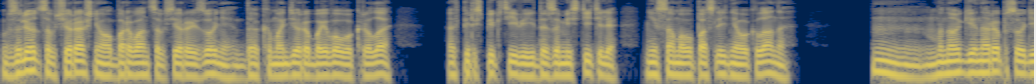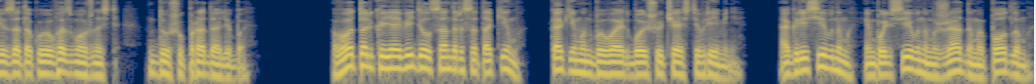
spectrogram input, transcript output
Взлет со вчерашнего оборванца в серой зоне до командира боевого крыла, а в перспективе и до заместителя не самого последнего клана. Хм, многие на рапсодии за такую возможность душу продали бы. Вот только я видел Сандерса таким, каким он бывает большую часть времени. Агрессивным, импульсивным, жадным и подлым,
